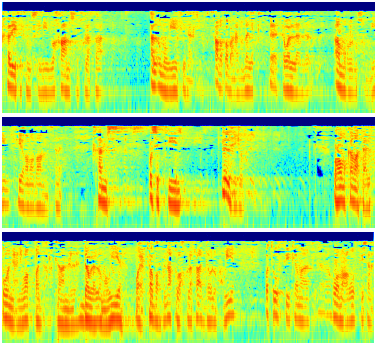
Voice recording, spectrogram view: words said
خليفة المسلمين وخامس الخلفاء الأمويين في ذلك الوقت. هذا طبعا عبد الملك تولى أمر المسلمين في رمضان من سنة خمس وستين للهجرة. وهو كما تعرفون يعني وطد أركان الدولة الأموية ويعتبر من أقوى خلفاء الدولة الأموية وتوفي كما هو معروف في سنة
